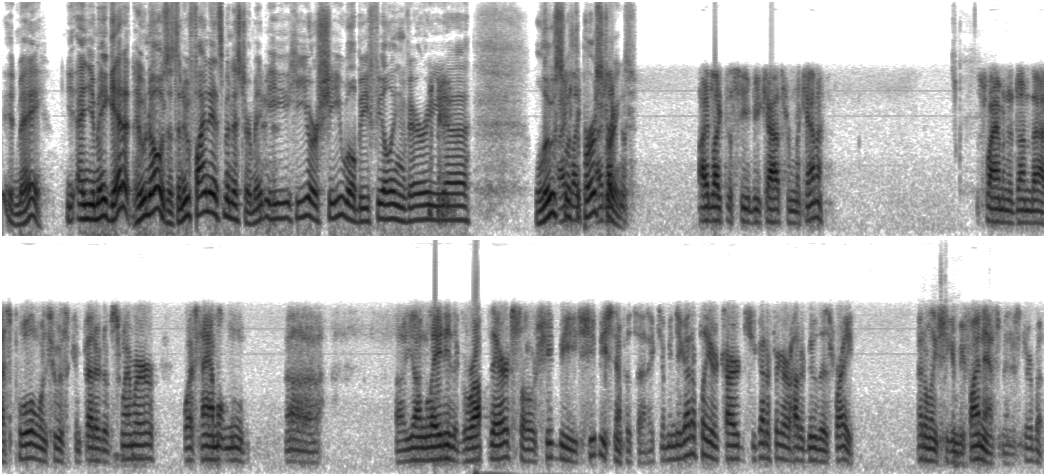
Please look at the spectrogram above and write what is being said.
it may and you may get it. Who knows? It's a new finance minister. Maybe he, he or she will be feeling very uh, loose I'd with like, the purse I'd strings. Like I'd like to see be Catherine McKenna. Swam in the Dundas pool when she was a competitive swimmer. West Hamilton, uh, a young lady that grew up there, so she'd be she'd be sympathetic. I mean, you got to play your cards. You got to figure out how to do this right. I don't think she can be finance minister, but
